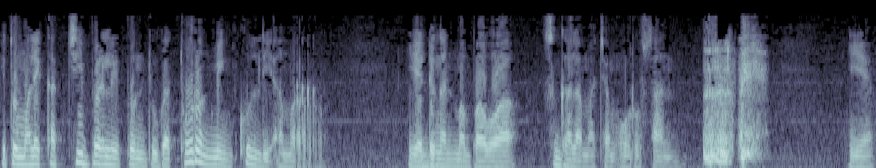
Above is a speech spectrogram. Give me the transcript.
itu malaikat Jibril pun juga turun mingkul di amr. Ya dengan membawa segala macam urusan. ya.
